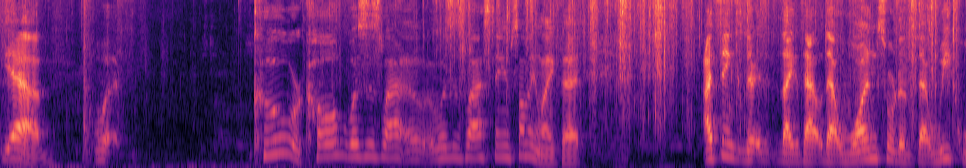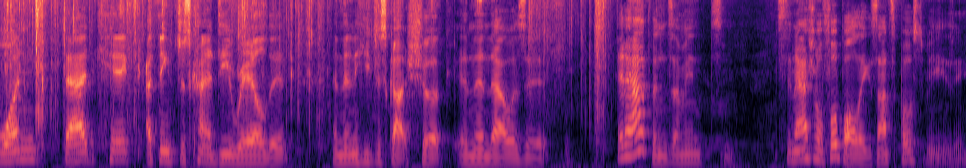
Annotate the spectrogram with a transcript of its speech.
Yeah. What? Ku or Ko was his last was his last name, something like that. I think there, like that that one sort of that week one bad kick. I think just kind of derailed it and then he just got shook, and then that was it. It happens. I mean, it's, it's the National Football League. It's not supposed to be easy.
